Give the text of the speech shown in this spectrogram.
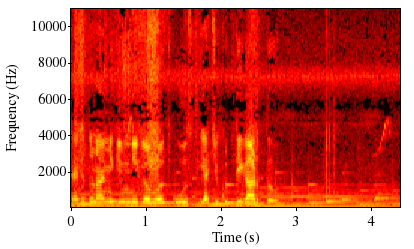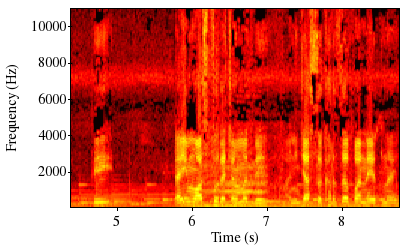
त्याच्यातून आम्ही गिन्नी गवत ऊस याची कुट्टी काढतो. ते टाइम वाचतो त्याच्यामध्ये आणि जास्त खर्च पण येत नाही.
